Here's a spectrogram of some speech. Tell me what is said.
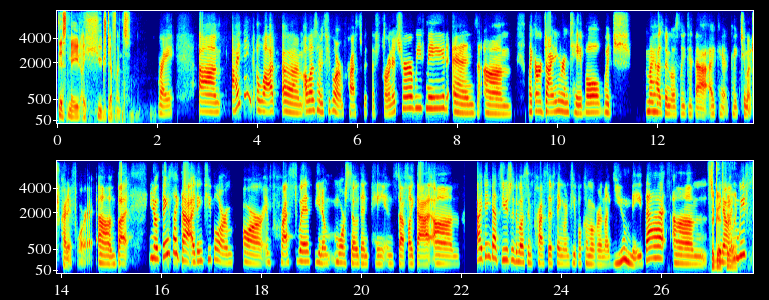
this made a huge difference? Right. Um, I think a lot um, a lot of times people are impressed with the furniture we've made and um, like our dining room table, which my husband mostly did that. I can't take too much credit for it. Um, but you know, things like that, I think people are are impressed with, you know, more so than paint and stuff like that. Um, I think that's usually the most impressive thing when people come over and like, you made that. Um, It's a good you know, feeling. and we've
